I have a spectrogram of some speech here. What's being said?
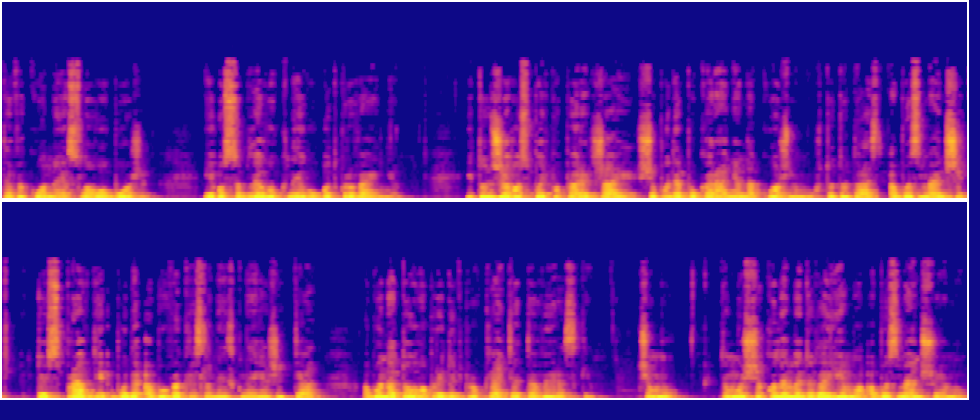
та виконує Слово Боже, і особливо книгу Откровення. І тут же Господь попереджає, що буде покарання на кожному, хто додасть або зменшить, той справді буде або викреслений з книги життя, або на того прийдуть прокляття та виразки. Чому? Тому що коли ми додаємо або зменшуємо,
